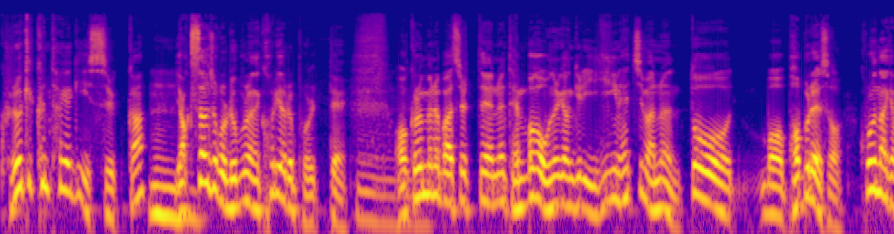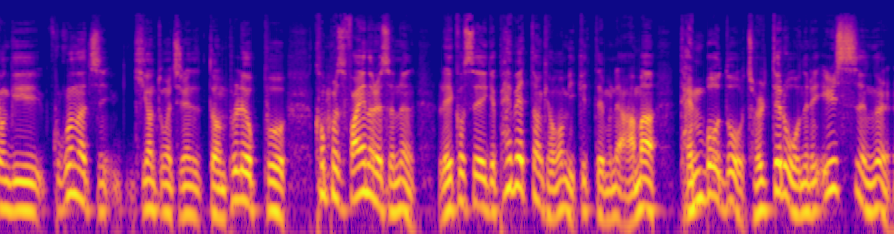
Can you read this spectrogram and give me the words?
그렇게 큰 타격이 있을까? 음. 역사적으로 르브론의 커리어를 볼 때. 어, 그런 면을 봤을 때는 덴버가 오늘 경기를 이기긴 했지만은 또 뭐 버블에서 코로나 경기 코로나 지- 기간 동안 진행됐던 플레이오프 컨퍼런스 파이널에서는 레이커스에게 패배했던 경험이 있기 때문에 아마 덴버도 절대로 오늘의 1승을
